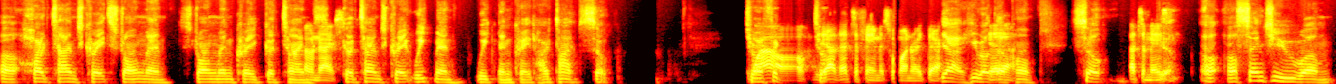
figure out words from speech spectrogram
uh, hard times create strong men. Strong men create good times. Oh, nice. Good times create weak men. Weak men create hard times. So Terrific. Wow. Ter- yeah, that's a famous one right there. Yeah, he wrote yeah. that poem. So that's amazing. Yeah, I'll, I'll, send you. Um,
